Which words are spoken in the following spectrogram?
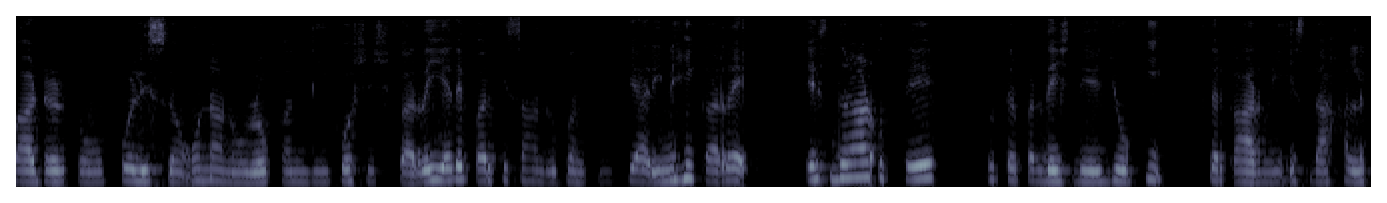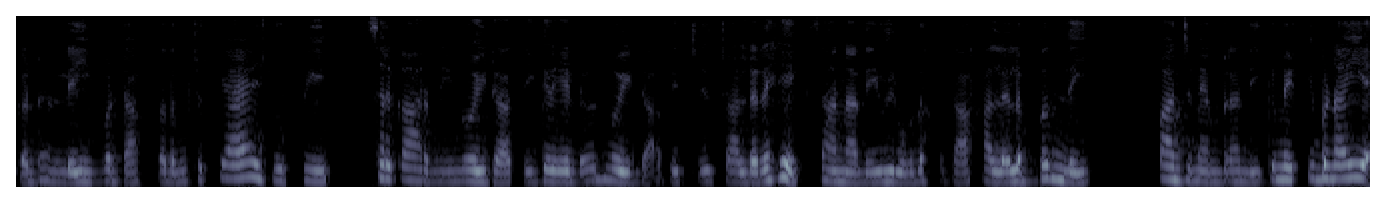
ਬਾਰਡਰ ਤੋਂ ਪੁਲਿਸ ਉਹਨਾਂ ਨੂੰ ਰੋਕਣ ਦੀ ਕੋਸ਼ਿਸ਼ ਕਰ ਰਹੀ ਹੈ ਤੇ ਪਰ ਕਿਸਾਨ ਰੁਕਣ ਦੀ ਤਿਆਰੀ ਨਹੀਂ ਕਰ ਰਹੇ। ਇਸ ਦੌਰਾਨ ਉੱਤੇ ਉੱਤਰ ਪ੍ਰਦੇਸ਼ ਦੇ ਜੋ ਕਿ ਸਰਕਾਰ ਨੇ ਇਸ ਦਾ ਹੱਲ ਕੱਢਣ ਲਈ ਵੱਡਾ ਕਦਮ ਚੁੱਕਿਆ ਹੈ ਯੂਪੀ ਸਰਕਾਰ ਨੇ ਨੋਇਡਾ ਤੇ ਗ੍ਰੇਡ ਨੋਇਡਾ ਵਿੱਚ ਚੱਲ ਰਹੇ ਕਿਸਾਨਾਂ ਦੇ ਵਿਰੋਧ ਦਾ ਹੱਲ ਲੱਭਣ ਲਈ ਪੰਜ ਮੈਂਬਰਾਂ ਦੀ ਕਮੇਟੀ ਬਣਾਈ ਹੈ।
